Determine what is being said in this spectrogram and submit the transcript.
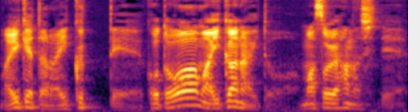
まあ行けたら行くってことは、まあ行かないと。まあそういう話で。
